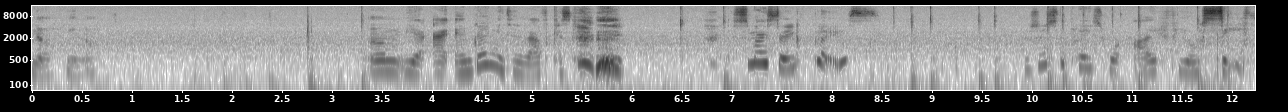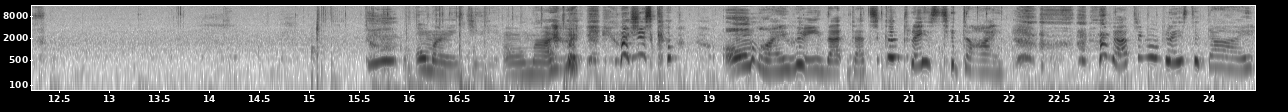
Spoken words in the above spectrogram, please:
no, you know. Um, yeah, I am going into the lab because this is my safe place. This is the place where I feel safe. oh my ring, Oh my. I just come. Oh my ring. That that's a good place to die. that's a good place to die.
